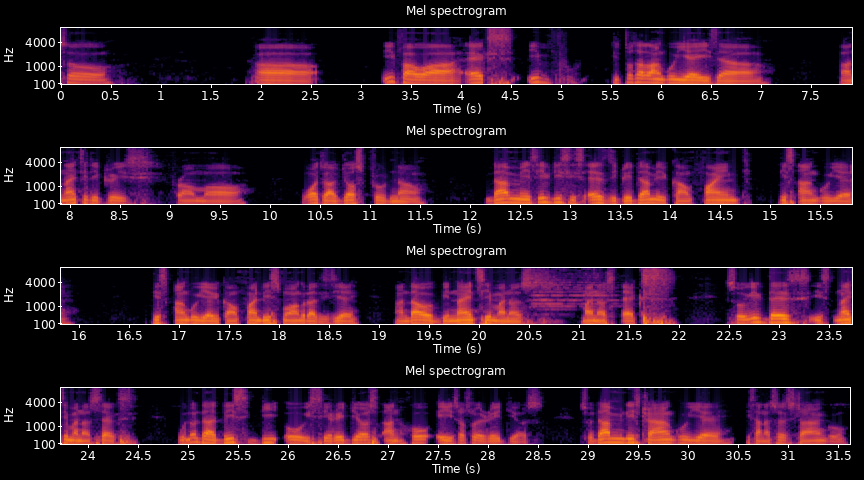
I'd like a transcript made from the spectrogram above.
So uh, if our x, if the total angle here is uh, uh 90 degrees from uh, what we have just proved now, that means if this is s degree, that means you can find this angle here. This angle here, you can find this small angle that is here, and that will be 90 minus minus x. So if this is 90 minus x, we know that this BO is a radius and whole A is also a radius. So that means this triangle here is an isosceles triangle,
